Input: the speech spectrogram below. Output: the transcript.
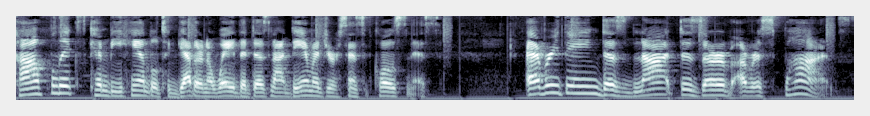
Conflicts can be handled together in a way that does not damage your sense of closeness. Everything does not deserve a response.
